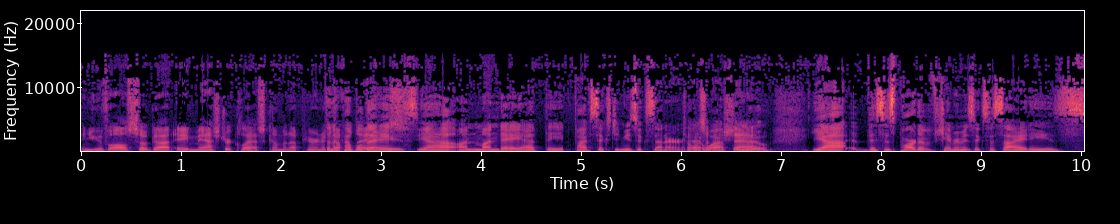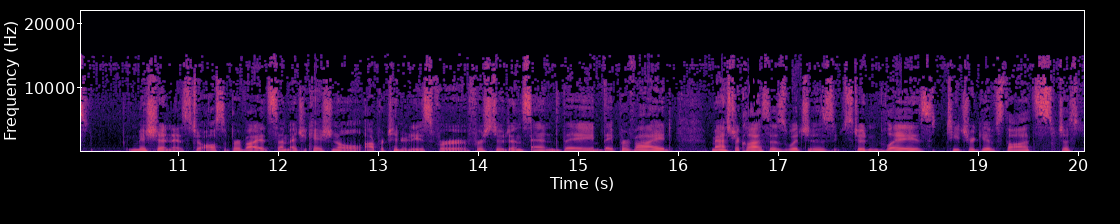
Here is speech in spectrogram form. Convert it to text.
And you've also got a master class coming up here in a in a couple, couple days. Yeah, on Monday at the 560 Music Center Tell at us about WashU. that. Yeah, this is part of Chamber Music Society's mission is to also provide some educational opportunities for, for students. And they they provide master classes which is student plays teacher gives thoughts just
